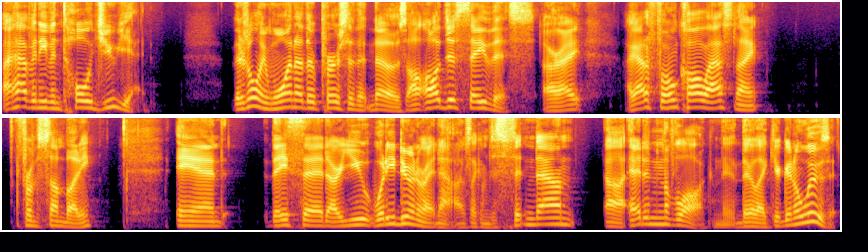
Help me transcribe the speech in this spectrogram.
I haven't even told you yet. There's only one other person that knows. I'll, I'll just say this. All right. I got a phone call last night from somebody, and they said, "Are you? What are you doing right now?" I was like, "I'm just sitting down, uh, editing the vlog." And they're, they're like, "You're gonna lose it,"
